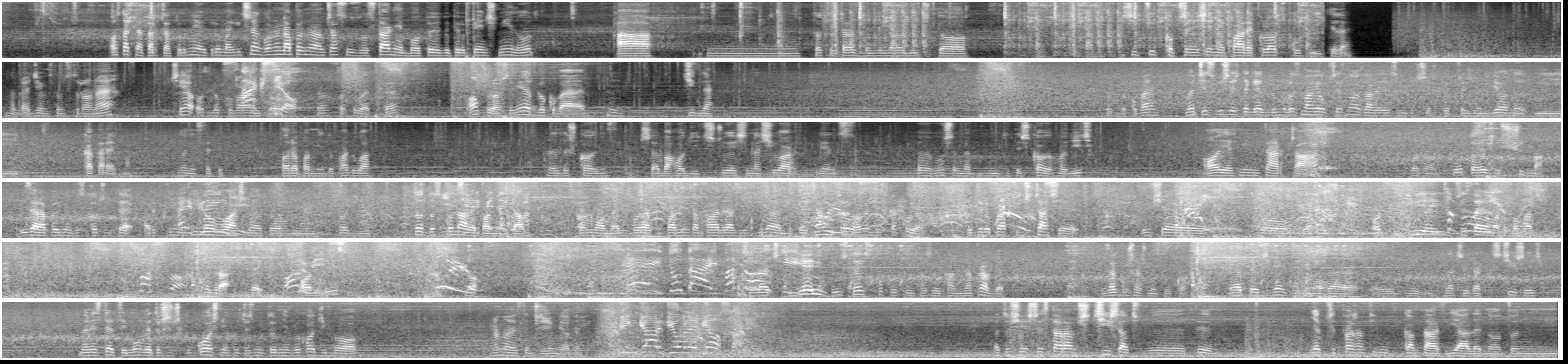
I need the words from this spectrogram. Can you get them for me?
Ostatnia tarcza turnieju trój magicznego. No na pewno nam czasu zostanie, bo to jest dopiero 5 minut. A mm, to co teraz będziemy robić to szybciutko przeniesienie parę klocków i tyle. Dobra, idziemy w tą stronę. Czy ja odblokowałem to, tę statuetkę? O proszę, nie odblokowałem. Hmm. Dziwne. To odblokowałem. Możecie słyszeć tak jakbym rozmawiał przez nos, ale jestem troszeczkę przeziębiony i katarek mam. No niestety. Choroba mnie dopadła. Ale do szkoły niestety trzeba chodzić. Czuję się na siłach, więc e, muszę na, do tej szkoły chodzić. O, jest mini tarcza. W porządku, to jest już siódma. I zaraz pewnie wyskoczą te erklingi. No właśnie o to chodzi. To doskonale pamiętam ten moment, bo ja tu pamiętam parę razy zginąłem, bo ten cały czas one wyskakują. Dopiero po jakimś czasie im się to jakoś odbuduje i przestają atakować. Dobra, tutaj Orbis! Hej, tutaj! Soleczki. Fasolki! Jej, już daj spokój z tymi fasolkami, naprawdę. Zagłuszasz mnie tylko. Ja te dźwięku nie mogę, y, znaczy tak ściszyć. No niestety, mówię troszeczkę głośniej, chociaż mi to nie wychodzi, bo... No, no jestem przeziębiony. Wingardium Leviosa! Ja to się jeszcze staram ściszać w y, tym, jak przetwarzam film w Camtasia, ale no to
